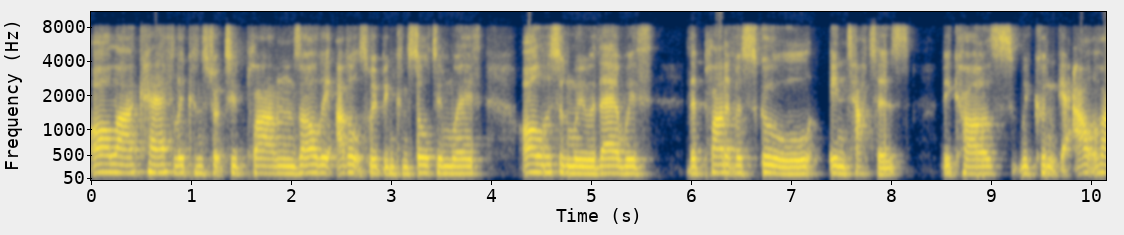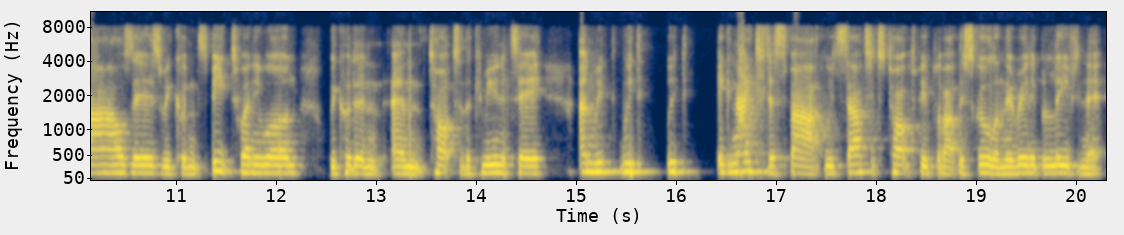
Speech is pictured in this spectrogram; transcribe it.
all our carefully constructed plans, all the adults we've been consulting with, all of a sudden we were there with the plan of a school in tatters because we couldn't get out of our houses, we couldn't speak to anyone, we couldn't um, talk to the community, and we'd, we'd, we'd ignited a spark. We'd started to talk to people about this school, and they really believed in it.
